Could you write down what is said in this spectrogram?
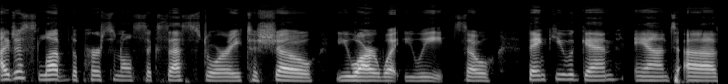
I just love the personal success story to show you are what you eat. So thank you again. And uh,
